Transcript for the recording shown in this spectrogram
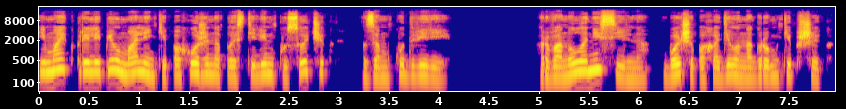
И Майк прилепил маленький, похожий на пластилин кусочек, к замку двери. Рвануло не сильно, больше походило на громкий пшик.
